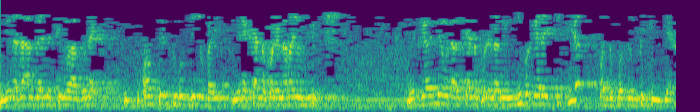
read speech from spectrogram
ñu ne daal benn chinois bu nekk comme seen dugub ji ñu bay ñu ne kenn ko ne na rayum picc ñun gaa ñëw daal kenn ku ne nag ñu bëgg a rey picc yëpp ba du ba du picc yu jeex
